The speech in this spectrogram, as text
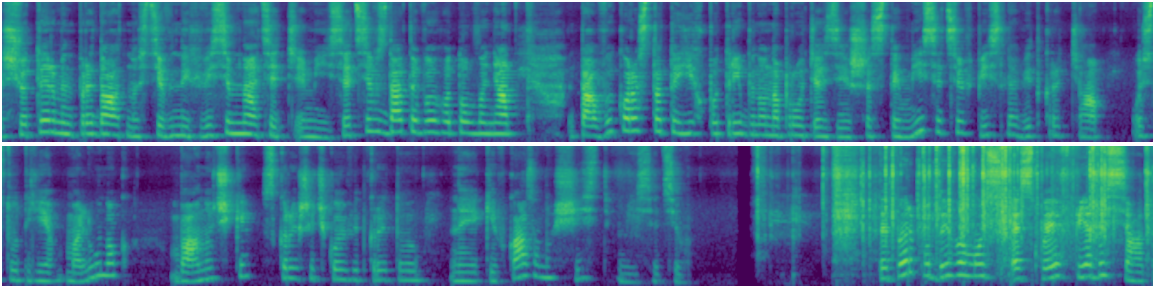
що термін придатності в них 18 місяців з дати виготовлення, та використати їх потрібно на протязі 6 місяців після відкриття. Ось тут є малюнок, баночки з кришечкою відкритою, на якій вказано 6 місяців. Тепер подивимось SPF 50.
